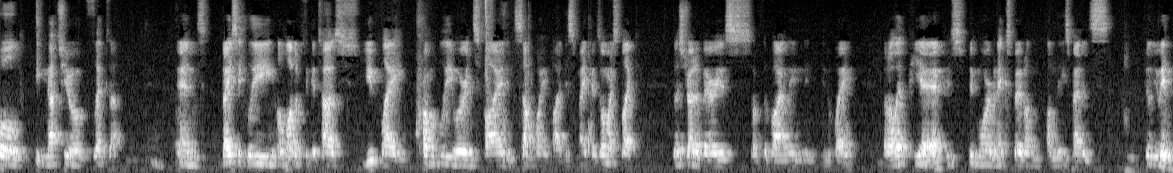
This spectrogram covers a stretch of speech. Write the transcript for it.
called Ignacio Fleta. And basically, a lot of the guitars you play probably were inspired in some way by this maker. It's almost like the Stradivarius of the violin in, in a way. But I'll let Pierre, who's a bit more of an expert on, on these matters, fill you in.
